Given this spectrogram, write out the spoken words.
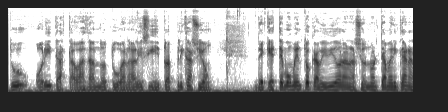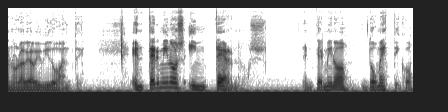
tú ahorita estabas dando tu análisis y tu explicación de que este momento que ha vivido la nación norteamericana no lo había vivido antes. En términos internos, en términos domésticos,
